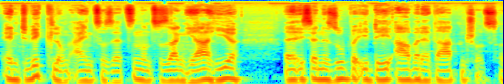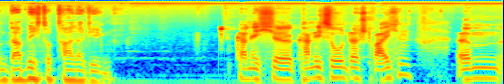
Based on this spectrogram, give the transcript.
Entwicklung einzusetzen und zu sagen, ja, hier äh, ist ja eine super Idee, aber der Datenschutz. Und da bin ich total dagegen. Kann ich, äh, kann ich so unterstreichen. Ähm,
